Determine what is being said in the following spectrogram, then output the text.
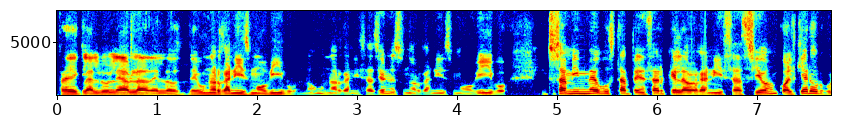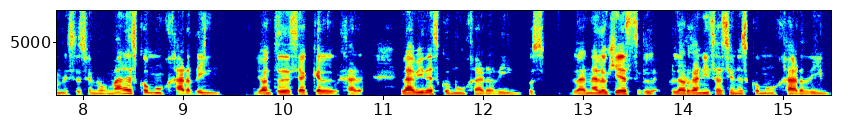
Frederick Laloux le habla de un organismo vivo, ¿no? Una organización es un organismo vivo. Entonces a mí me gusta pensar que la organización, cualquier organización humana es como un jardín. Yo antes decía que la vida es como un jardín. Pues la analogía es, la organización es como un jardín.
